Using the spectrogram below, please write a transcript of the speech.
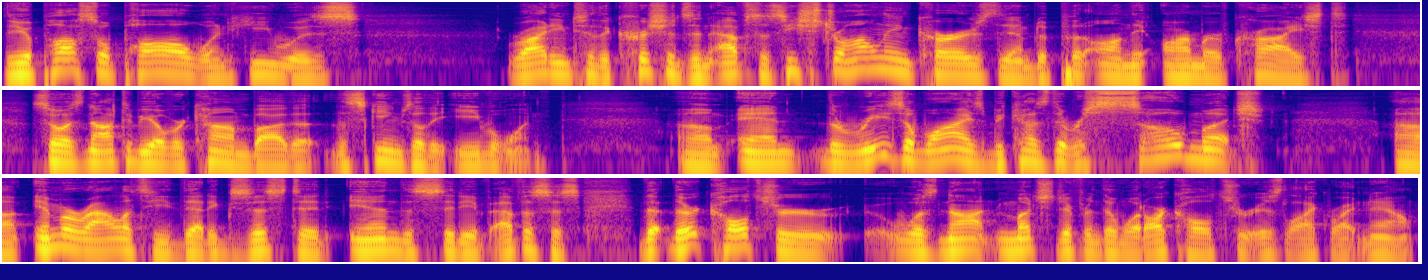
The Apostle Paul, when he was writing to the Christians in Ephesus, he strongly encouraged them to put on the armor of Christ so as not to be overcome by the, the schemes of the evil one. Um, and the reason why is because there was so much uh, immorality that existed in the city of Ephesus. That their culture was not much different than what our culture is like right now.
